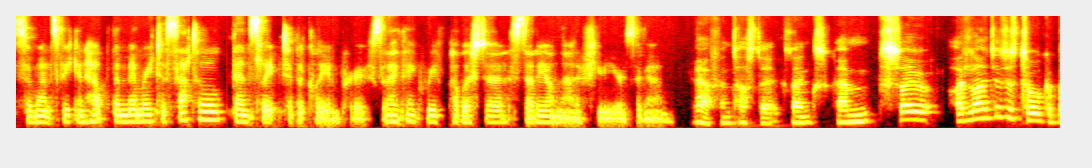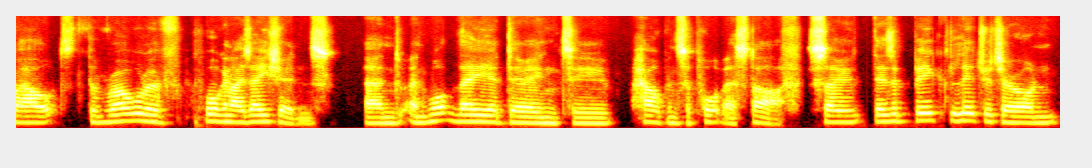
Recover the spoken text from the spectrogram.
So once we can help the memory to settle, then sleep typically improves. And I think we've published a study on that a few years ago. Yeah, fantastic. Thanks. Um, so I'd like to just talk about the role of organizations and and what they are doing to help and support their staff. So there's a big literature on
